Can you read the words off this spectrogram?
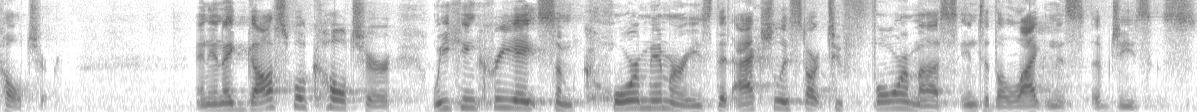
culture. And in a gospel culture, we can create some core memories that actually start to form us into the likeness of Jesus.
